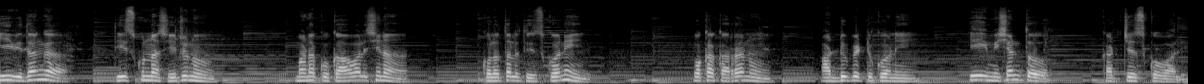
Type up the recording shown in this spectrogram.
ఈ విధంగా తీసుకున్న సీటును మనకు కావలసిన కొలతలు తీసుకొని ఒక కర్రను అడ్డు పెట్టుకొని ఈ మిషన్తో కట్ చేసుకోవాలి.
